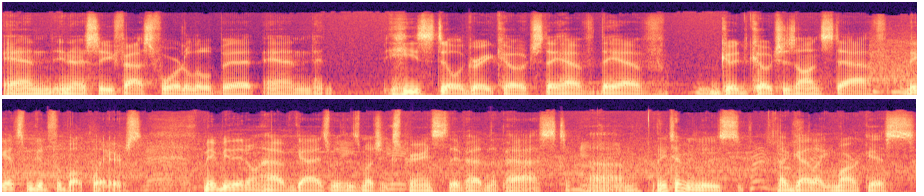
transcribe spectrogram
And you know, so you fast forward a little bit, and he's still a great coach. They have they have good coaches on staff. They got some good football players. Maybe they don't have guys with as much experience they've had in the past. Um, anytime you lose a guy like Marcus,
